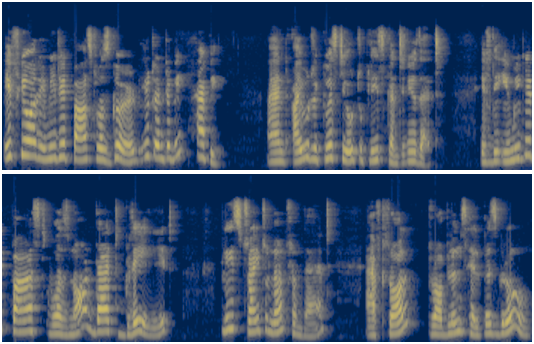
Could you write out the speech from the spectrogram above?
If your immediate past was good, you tend to be happy. And I would request you to please continue that. If the immediate past was not that great, please try to learn from that. After all, Problems help us grow.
